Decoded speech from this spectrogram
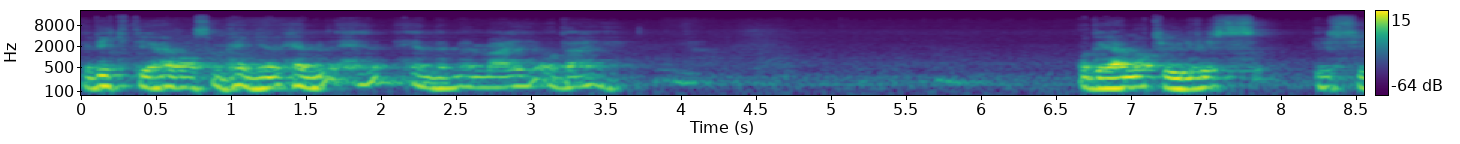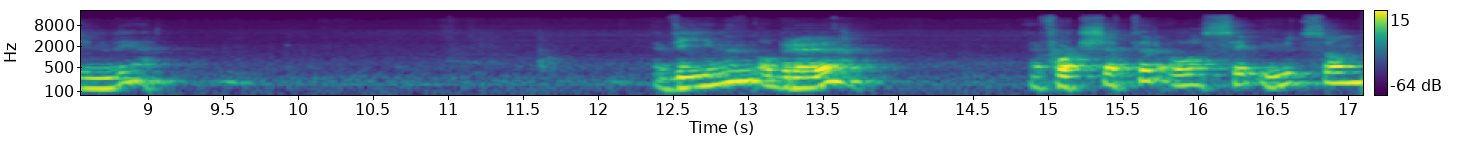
Det viktige er hva som hender med meg og deg. Og det er naturligvis usynlige. Vinen og brødet fortsetter å se ut som,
